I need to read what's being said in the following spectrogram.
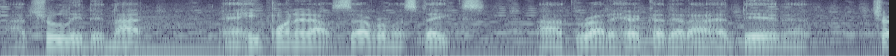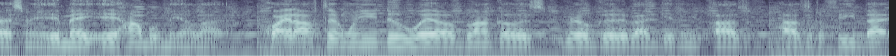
I truly did not. And he pointed out several mistakes uh, throughout a haircut that I had did and trust me, it made it humbled me a lot. Quite often when you do well, Blanco is real good about giving you positive, positive feedback.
